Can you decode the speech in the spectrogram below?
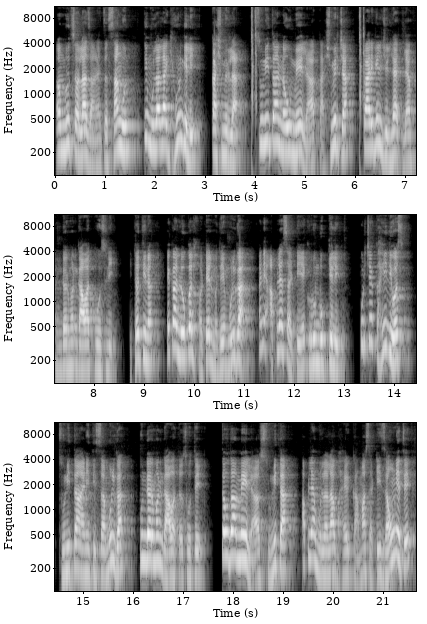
अमृतसरला जाण्याचं सांगून ती मुलाला घेऊन गेली काश्मीरला. सुनीता नऊ मेला काश्मीरच्या कारगिल जिल्ह्यातल्या हुंडरमन गावात पोहोचली. तिथं तिनं एका लोकल हॉटेलमध्ये मुलगा आणि आपल्यासाठी एक रूम बुक केली. पुढचे काही दिवस सुनीता आणि तिचा मुलगा कुंडरमन गावातच होते. चौदा मेला सुनीता आपल्या मुलाला बाहेर कामासाठी जाऊन येते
